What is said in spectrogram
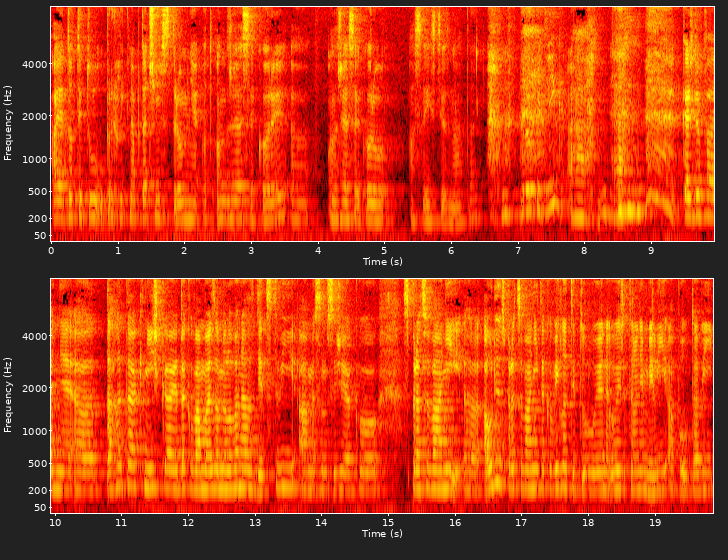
a je to titul Uprchlík na ptačím stromě od Ondřeje Sekory. Uh, Ondřeje Sekoru asi jistě znáte. Budou pitlík? A, tak. Každopádně, uh, tahle ta knížka je taková moje zamilovaná z dětství a myslím si, že jako zpracování, audio zpracování takovýchhle titulů je neuvěřitelně milý a poutavý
